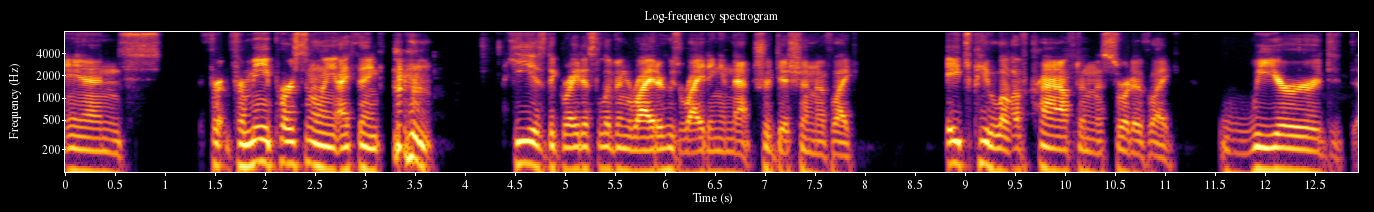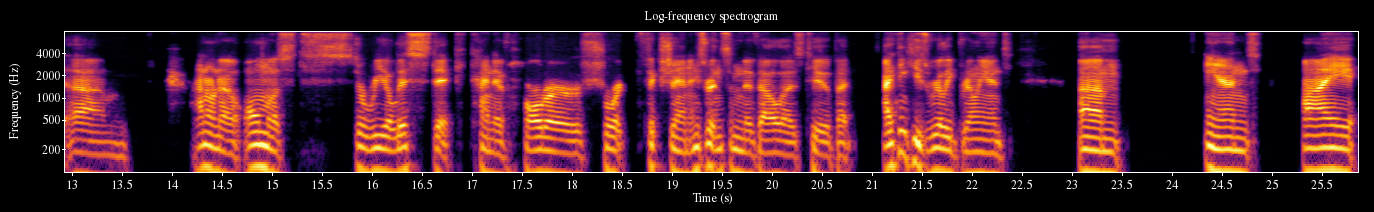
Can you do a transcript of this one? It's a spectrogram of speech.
and for for me personally, I think he is the greatest living writer who's writing in that tradition of like H.P. Lovecraft and this sort of like weird, um, I don't know, almost surrealistic kind of horror short fiction. And he's written some novellas too, but I think he's really brilliant. Um, and I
